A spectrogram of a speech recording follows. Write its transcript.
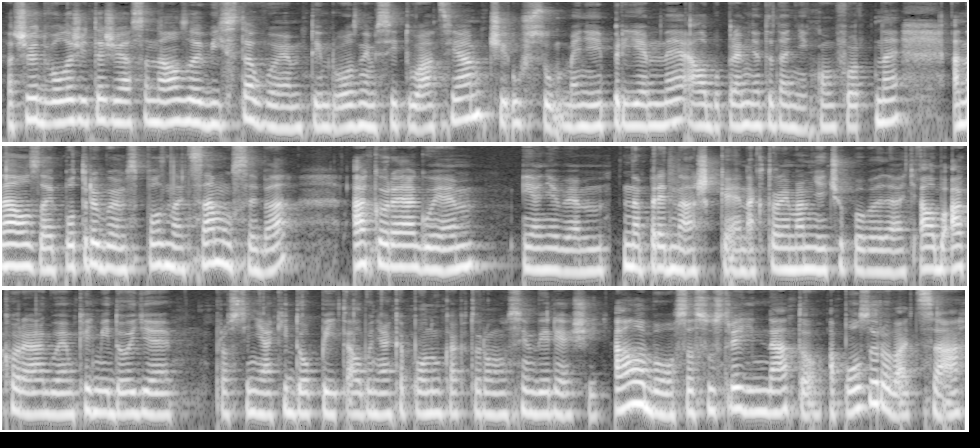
A čo je dôležité, že ja sa naozaj vystavujem tým rôznym situáciám, či už sú menej príjemné alebo pre mňa teda nekomfortné a naozaj potrebujem spoznať samú seba, ako reagujem ja neviem, na prednáške, na ktorej mám niečo povedať, alebo ako reagujem, keď mi dojde proste nejaký dopyt alebo nejaká ponuka, ktorú musím vyriešiť. Alebo sa sústrediť na to a pozorovať sa,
